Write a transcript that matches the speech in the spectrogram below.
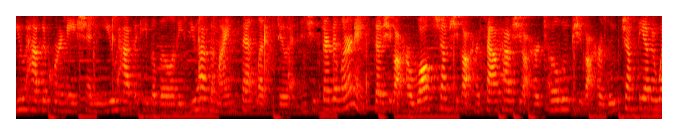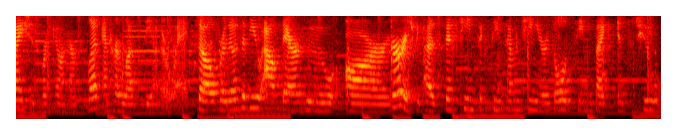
You have the coordination. You have the capabilities. You have the mindset. Let's do it. And she started learning. So she got her waltz jump. She got her Salchow. She got her toe loop. She got her loop jump the other way. She's working on her flip and her lutz the other way. So for those of you out there who are discouraged because 15, 16, 17 years old seems like it's too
